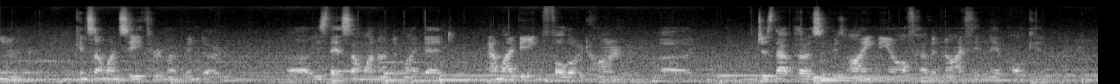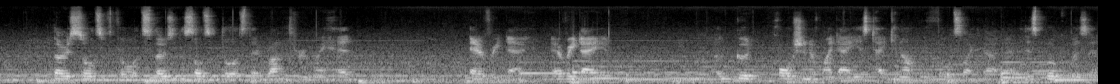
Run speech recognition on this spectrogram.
you know can someone see through my window? Uh, is there someone under my bed? Am I being followed home? Uh, does that person who's eyeing me off have a knife in their pocket? Those sorts of thoughts. Those are the sorts of thoughts that run through my head every day. Every day, a good portion of my day is taken up with thoughts like that. And this book was a,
